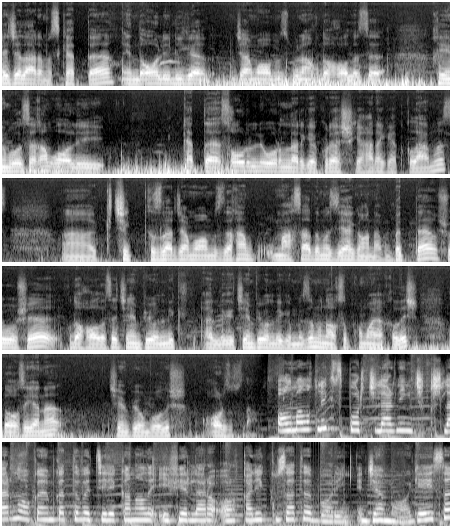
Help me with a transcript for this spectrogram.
rejalarimiz katta. Endi oliy liga jamoamiz bilan xudo xohlasa qiyin bo'lsa ham oliy katta sovrinli o'rinlarga kurashishga harakat qilamiz. Kichik qizlar jamoamizda ham maqsadimiz yagona bitta shu o'sha xudo xohlasa chempionlik chempionligimizni munosib himoya qilish xudo xohlasa yana chempion bo'lish orzusida olmaliqlik sportchilarning chiqishlarini OKMK TV telekanali efirlari orqali kuzatib boring jamoaga esa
